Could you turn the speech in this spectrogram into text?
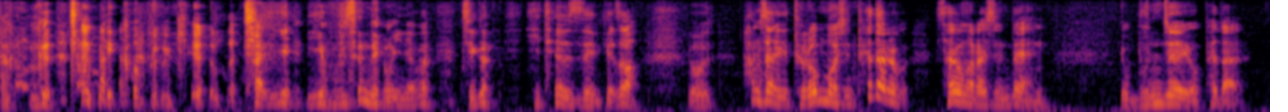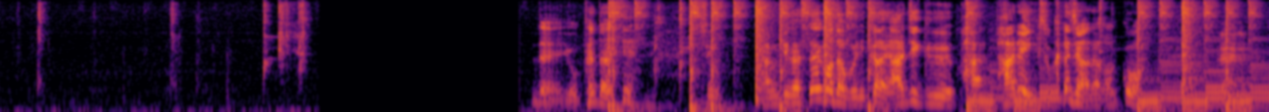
장, 그 장미꽃 켜요는 자 이게 이게 무슨 내용이냐면 지금 이태현 선생님께서 요 항상 이 드럼 머신 페달을 사용을 하시는데 음. 요 문제 요 페달 네, 요 페달이 지금 장비가 새 거다 보니까 아직 그 바, 발에 익숙하지 않아 갖고 네.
